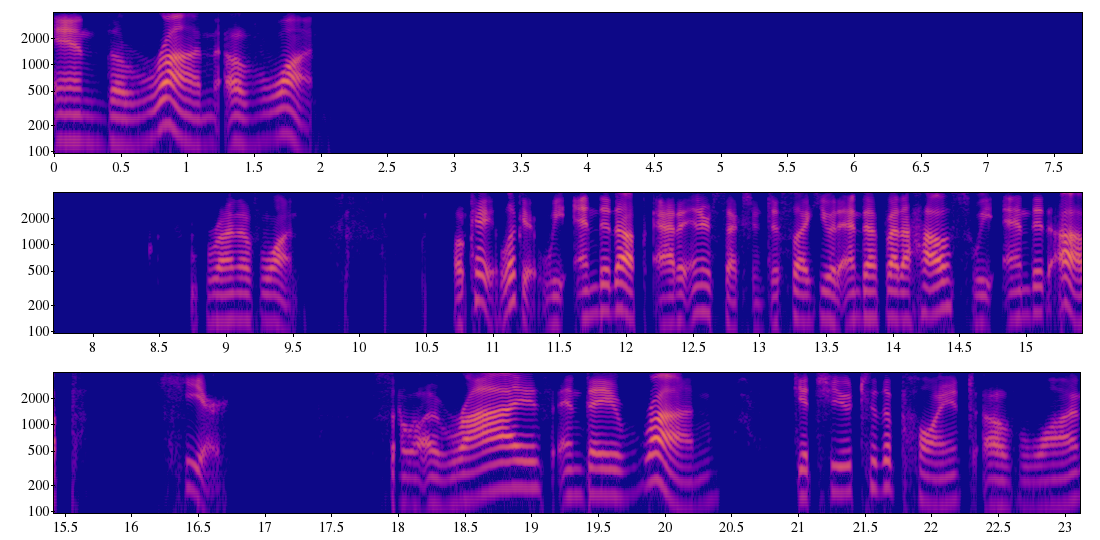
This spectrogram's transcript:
And the run of 1. Run of 1. Okay, look it. We ended up at an intersection. Just like you would end up at a house, we ended up here. So a rise and a run get you to the point of 1,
